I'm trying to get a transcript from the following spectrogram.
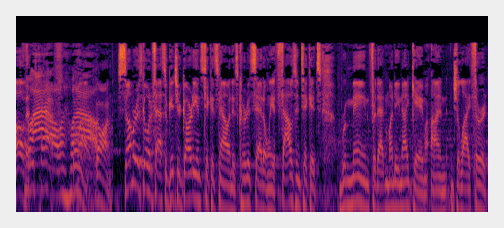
Oh, that Wow, was half. Boom, wow. gone. Summer is going fast, so get your Guardians tickets now. And as Curtis said, only a thousand tickets remain for that Monday night game on July 3rd.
